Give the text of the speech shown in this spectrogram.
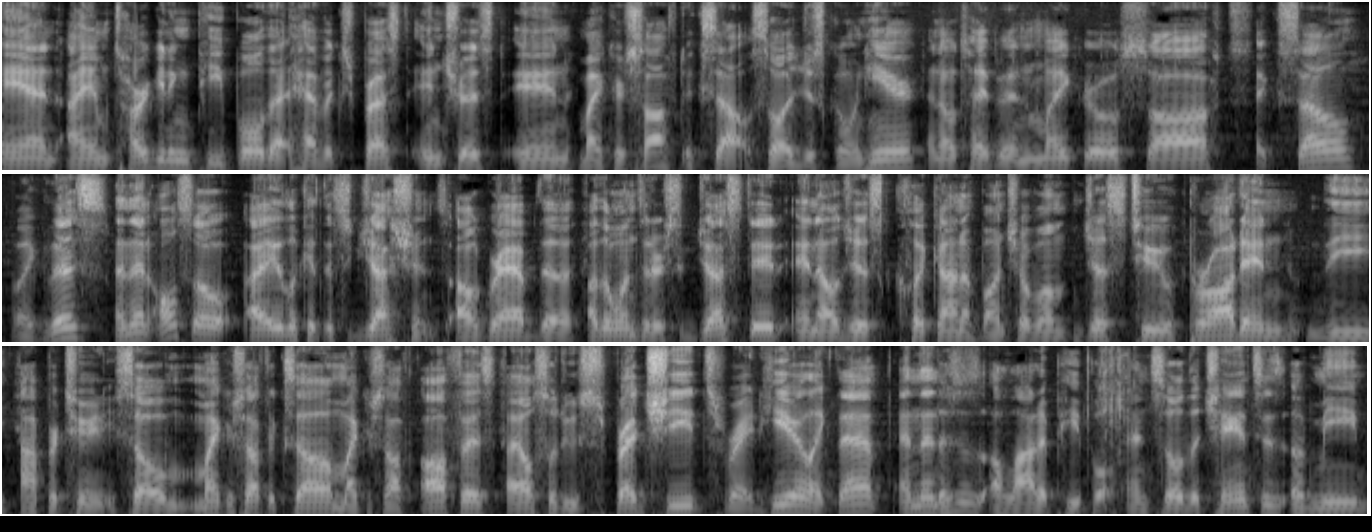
and I am targeting people that have expressed interest in Microsoft Excel. So I just go in here and I'll type in Microsoft Excel like this. And then also I look at the suggestions. I'll grab the other ones that are suggested and I'll just click on a bunch of them just to broaden the opportunity. So Microsoft Excel, Microsoft Office. I also do spreadsheets right here like that. And then this is a lot of people. And so the chances of me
